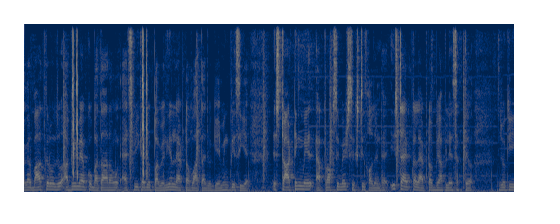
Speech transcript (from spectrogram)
अगर बात करूँ जो अभी मैं आपको बता रहा हूँ एच का जो पवेलियन लैपटॉप आता है, जो गेमिंग पीसी है स्टार्टिंग में अप्रॉक्सीमेट सिक्सटी थाउज़ेंड है। इस टाइप का लैपटॉप भी आप ले सकते हो, जो कि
